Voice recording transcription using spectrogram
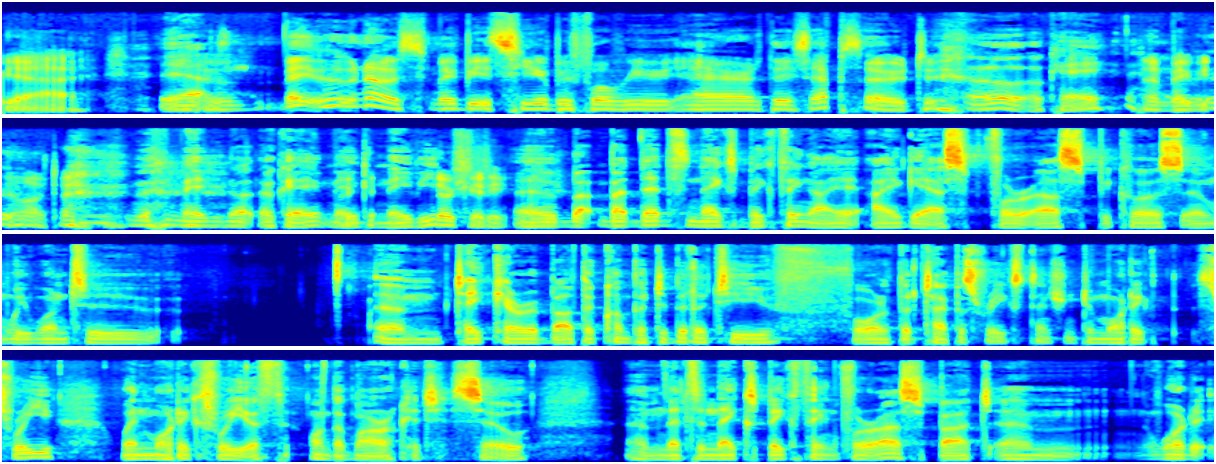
yeah. Yeah. Uh, may- who knows? Maybe it's here before we air this episode. Oh, okay. Uh, maybe not. maybe not. Okay, maybe, maybe. no kidding. Uh, but but that's the next big thing, I I guess, for us because um, we want to um, take care about the compatibility for the Typo 3 extension to Mautic 3 when Mautic 3 is on the market. So um, that's the next big thing for us. But um, what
